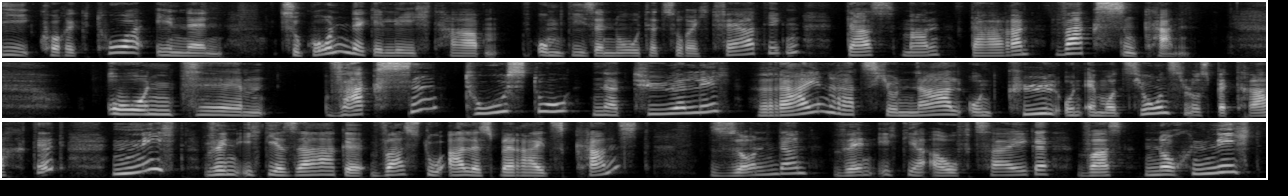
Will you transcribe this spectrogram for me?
die KorrektorInnen zugrunde gelegt haben, um diese Note zu rechtfertigen, dass man daran wachsen kann. Und ähm, wachsen tust du natürlich rein rational und kühl und emotionslos betrachtet, nicht wenn ich dir sage, was du alles bereits kannst, sondern wenn ich dir aufzeige, was noch nicht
